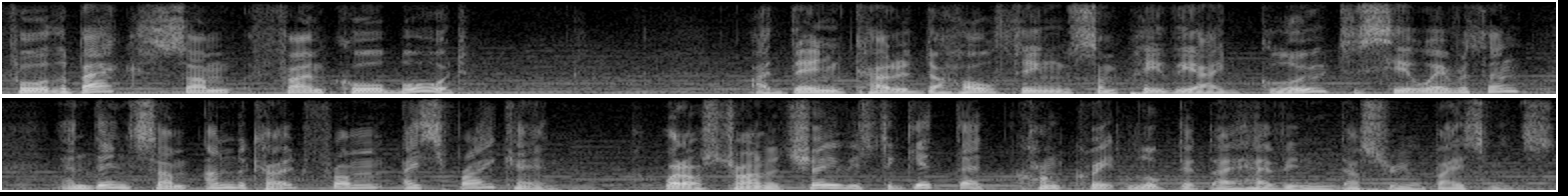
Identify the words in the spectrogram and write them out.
for the back, some foam core board. I then coated the whole thing with some PVA glue to seal everything, and then some undercoat from a spray can. What I was trying to achieve is to get that concrete look that they have in industrial basements.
